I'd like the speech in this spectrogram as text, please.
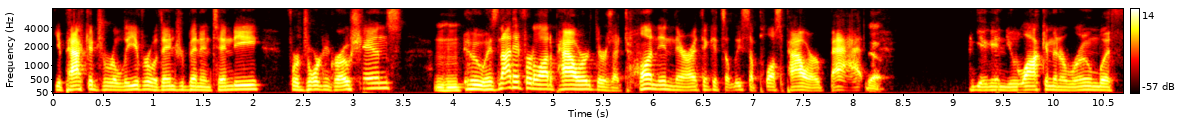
you package a reliever with Andrew Benintendi for Jordan Groshans, mm-hmm. who has not hit for a lot of power. There's a ton in there. I think it's at least a plus power bat. Yeah. again, you lock him in a room with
